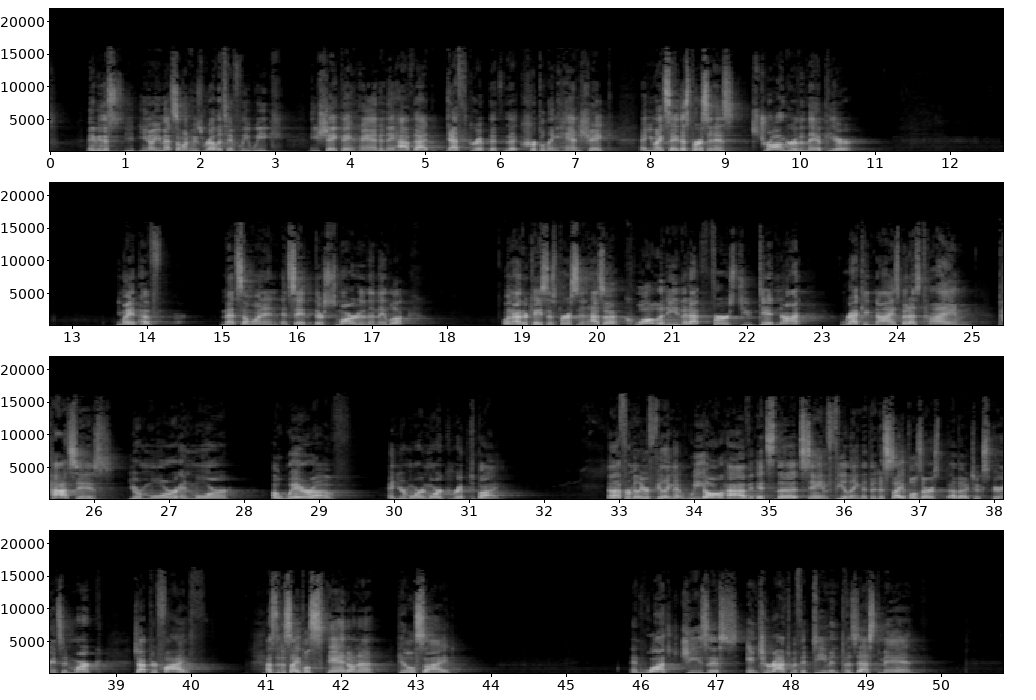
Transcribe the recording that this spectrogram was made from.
Maybe this, you know, you met someone who's relatively weak, and you shake their hand and they have that death grip, that, that crippling handshake, and you might say, This person is stronger than they appear. You might have met someone and, and say they're smarter than they look. Well, in either case, this person has a quality that at first you did not recognize, but as time passes, you're more and more aware of, and you're more and more gripped by. Now, that familiar feeling that we all have, it's the same feeling that the disciples are about to experience in Mark chapter 5. As the disciples stand on a hillside and watch Jesus interact with a demon possessed man,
